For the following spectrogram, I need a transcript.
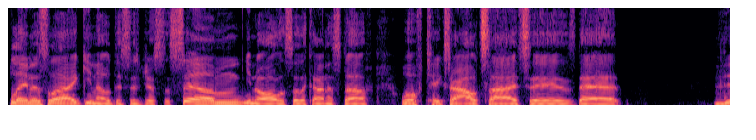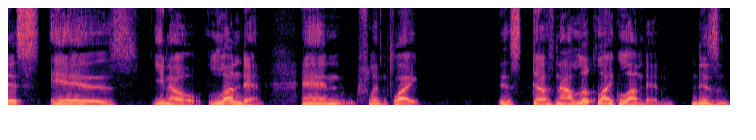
Flynn is like, you know, this is just a sim, you know, all this other kind of stuff. Wolf takes her outside, says that this is, you know, London. And Flynn's like, this does not look like London. This, you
